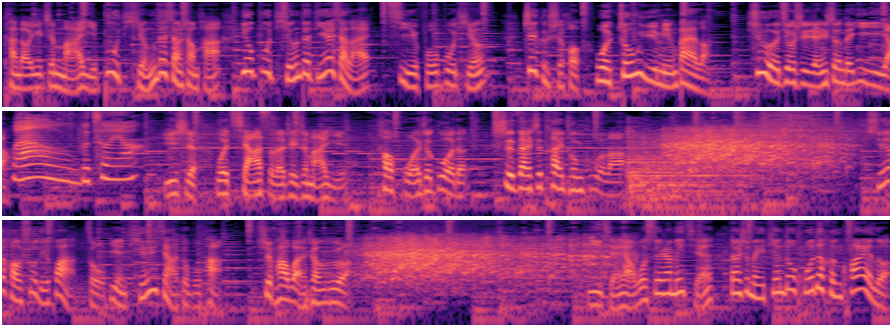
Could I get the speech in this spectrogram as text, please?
看到一只蚂蚁不停地向上爬，又不停地跌下来，起伏不停。这个时候，我终于明白了，这就是人生的意义呀！哇哦，不错呀！于是我掐死了这只蚂蚁，它活着过得实在是太痛苦了。学好数理化，走遍天下都不怕，却怕晚上饿。以前呀，我虽然没钱，但是每天都活得很快乐。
